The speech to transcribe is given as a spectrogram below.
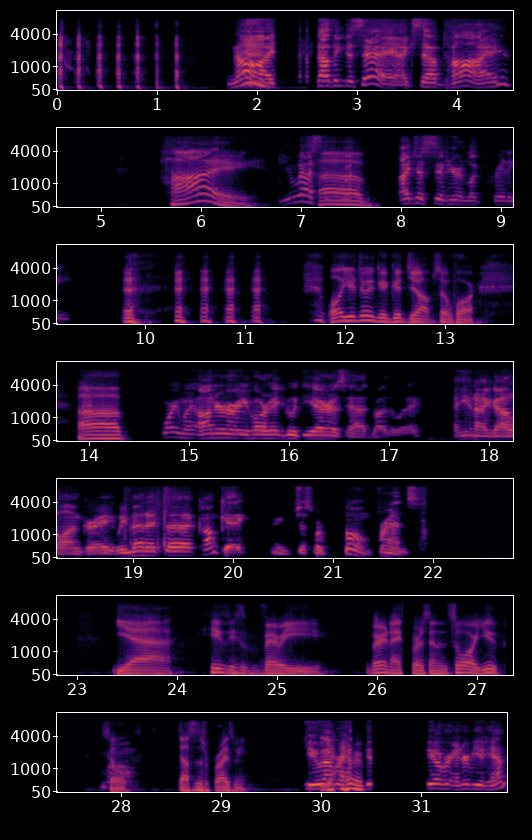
No, I have nothing to say except hi. Hi. You asked the question. Um, I just sit here and look pretty. well, you're doing a good job so far. Uh, Wearing my honorary Jorge Gutierrez hat, by the way. He and I got along great. We met at uh, Conque. We just were boom friends. yeah, he's, he's a very, very nice person, and so are you. So Wow. doesn't surprise me. Do you ever I have you, you ever interviewed him?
